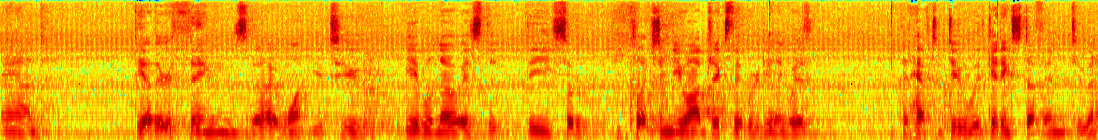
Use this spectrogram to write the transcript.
And the other things that I want you to be able to know is that the sort of collection of new objects that we're dealing with that have to do with getting stuff into and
